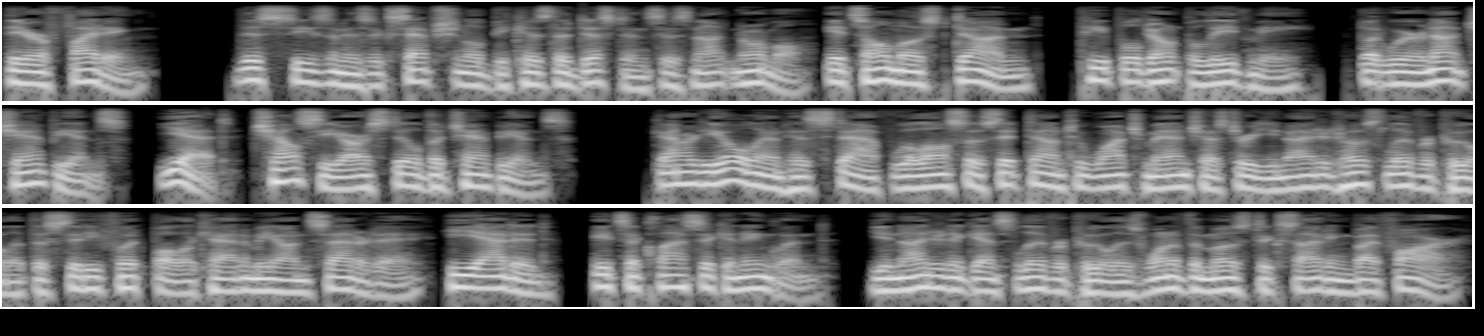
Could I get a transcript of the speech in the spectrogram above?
They are fighting. This season is exceptional because the distance is not normal. It's almost done, people don't believe me, but we're not champions, yet. Chelsea are still the champions. Guardiola and his staff will also sit down to watch Manchester United host Liverpool at the City Football Academy on Saturday. He added, It's a classic in England, United against Liverpool is one of the most exciting by far.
